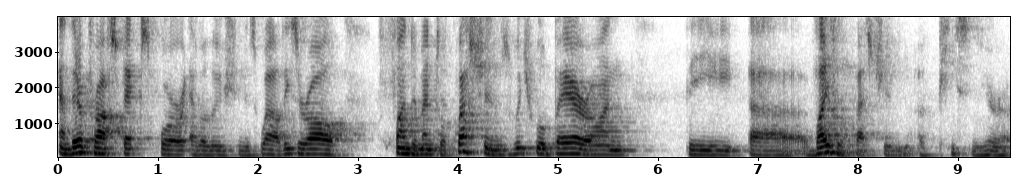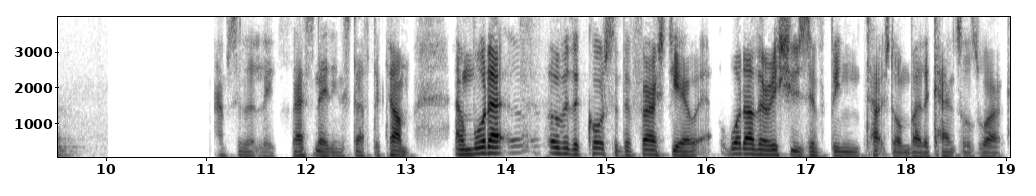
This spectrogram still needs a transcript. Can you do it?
and their prospects for evolution as well. These are all fundamental questions which will bear on the uh, vital question of peace in Europe. Absolutely fascinating stuff to come. And what uh, over the course of the first year, what other issues have been touched on by the council's work?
